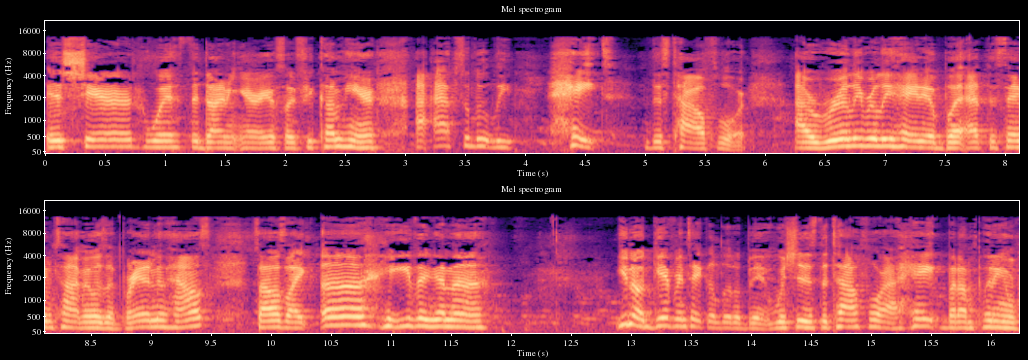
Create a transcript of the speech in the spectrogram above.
is shared with the dining area. So if you come here, I absolutely hate this tile floor. I really, really hate it, but at the same time, it was a brand new house. So I was like, uh, either gonna, you know, give and take a little bit, which is the tile floor I hate, but I'm putting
